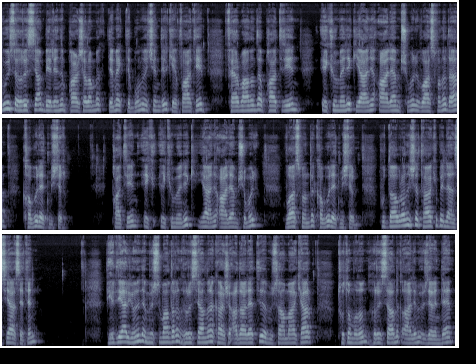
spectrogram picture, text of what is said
Bu ise Hristiyan birliğinin parçalanmak demekti. Bunun içindir ki Fatih fermanında patriğin ekümenik yani alem şumul vasfını da kabul etmiştir. Patriğin ek- ekümenik yani alem şumul vasfını da kabul etmiştir. Bu davranışla takip edilen siyasetin bir diğer yönü de Müslümanların Hristiyanlara karşı adaletli ve müsamahakar tutumunun Hristiyanlık alemi üzerinde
